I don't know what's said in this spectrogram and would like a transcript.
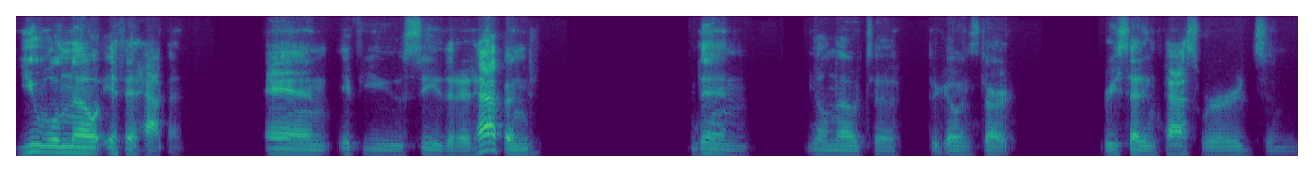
you will know if it happened. And if you see that it happened, then you'll know to to go and start resetting passwords and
